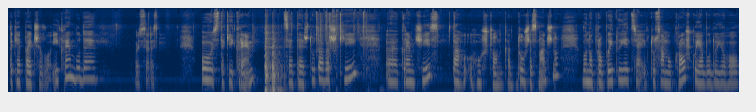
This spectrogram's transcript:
Таке печиво. І крем буде. Ось зараз. Ось такий крем. Це теж тут вершки, е, крем-чіз та гу- гущонка. Дуже смачно. Воно пропитується. І в ту саму крошку я буду його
